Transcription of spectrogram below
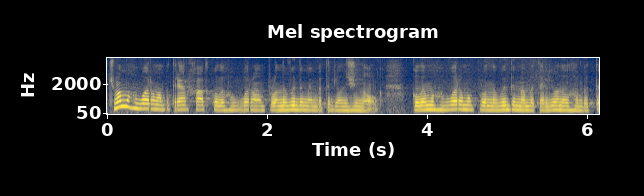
Чому ми говоримо патріархат, коли говоримо про невидимий батальйон жінок, коли ми говоримо про невидимий батальйон ЛГБТ,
